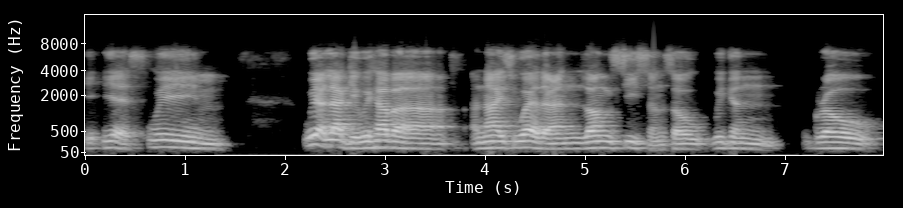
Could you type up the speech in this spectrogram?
yes we we are lucky. We have a, a nice weather and long season, so we can grow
